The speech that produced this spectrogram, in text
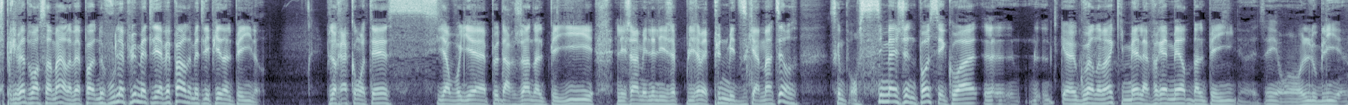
se privait de voir sa mère, elle avait peur, ne voulait plus mettre les, avait peur de mettre les pieds dans le pays, là. Puis le racontait s'il envoyait un peu d'argent dans le pays, les gens, mais là, les, gens- les plus de médicaments. Tu sais, on, on s'imagine pas c'est quoi un gouvernement qui met la vraie merde dans le pays. là. On l'oublie. hein.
